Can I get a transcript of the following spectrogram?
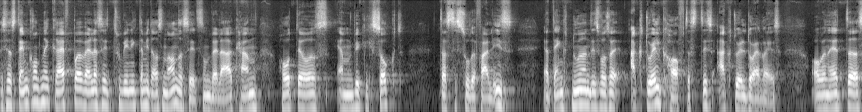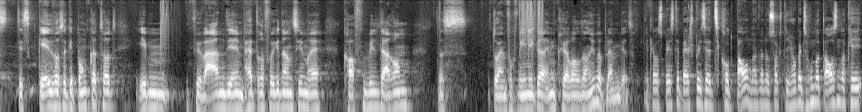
ist aus dem Grund nicht greifbar, weil er sich zu wenig damit auseinandersetzt und weil er auch keinen hat, der was ihm wirklich sagt, dass das so der Fall ist. Er denkt nur an das, was er aktuell kauft, dass das aktuell teurer ist. Aber nicht, dass das Geld, was er gebunkert hat, eben für Waren, die er in weiterer Folge dann sich mal kaufen will, darum, dass da einfach weniger im Körper dann überbleiben wird. Ich glaube, das beste Beispiel ist jetzt gerade Bauen. Nicht? Wenn du sagst, ich habe jetzt 100.000, okay,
